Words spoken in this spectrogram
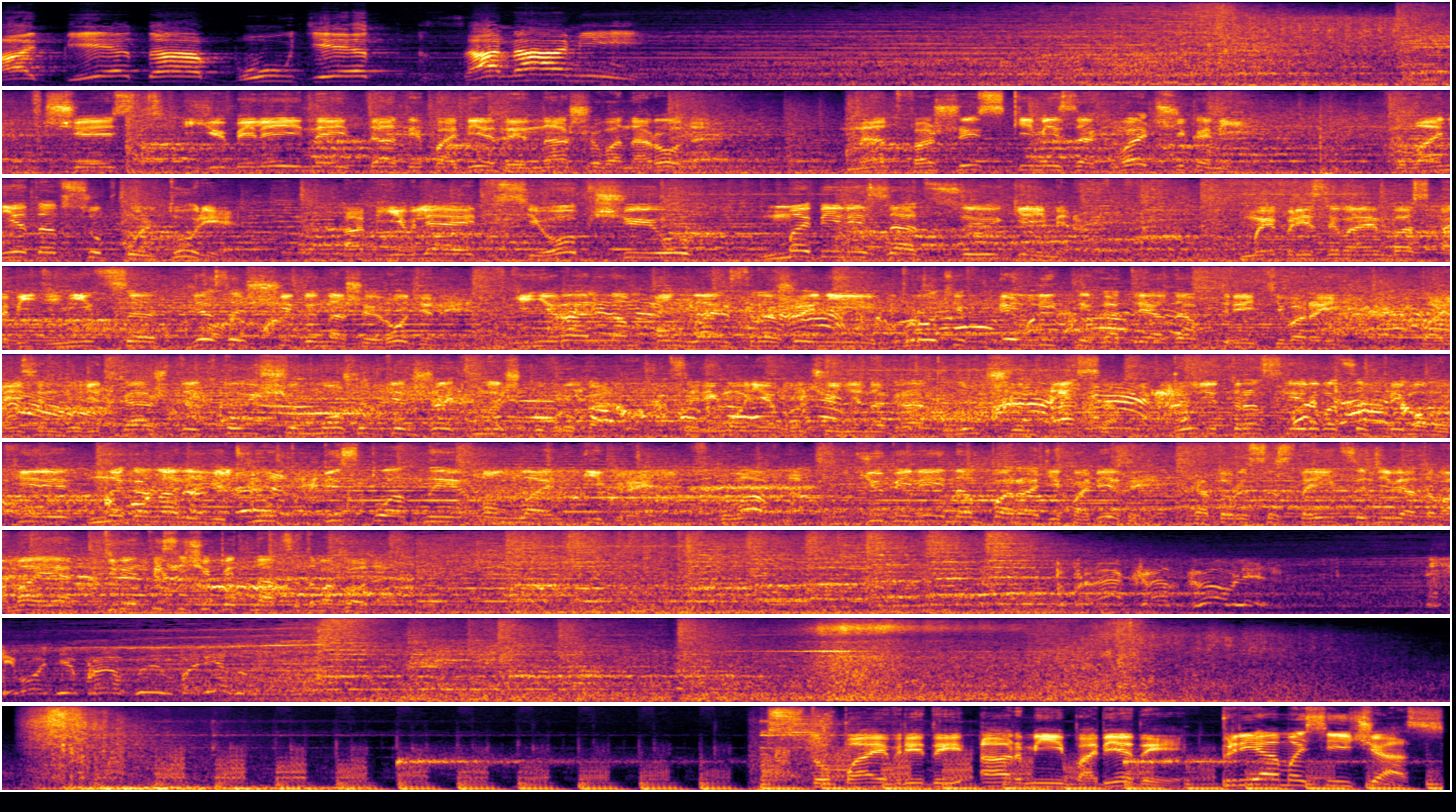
Победа будет за нами! В честь юбилейной даты победы нашего народа над фашистскими захватчиками планета в субкультуре объявляет всеобщую мобилизацию геймеров. Мы призываем вас объединиться для защиты нашей Родины в генеральном онлайн-сражении против элитных отрядов Третьего Рейха. Полезен будет каждый, кто еще может держать мышку в руках. Церемония вручения наград лучшим асам будет транслироваться в прямом эфире на канале YouTube «Бесплатные онлайн-игры» в юбилейном параде Победы, который состоится 9 мая 2015 года. Сегодня празднуем победу! Вступай в ряды армии Победы прямо сейчас!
